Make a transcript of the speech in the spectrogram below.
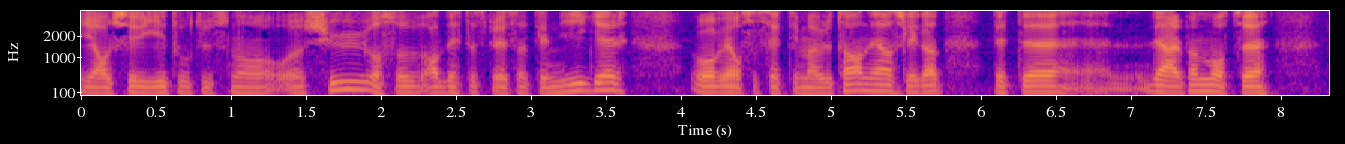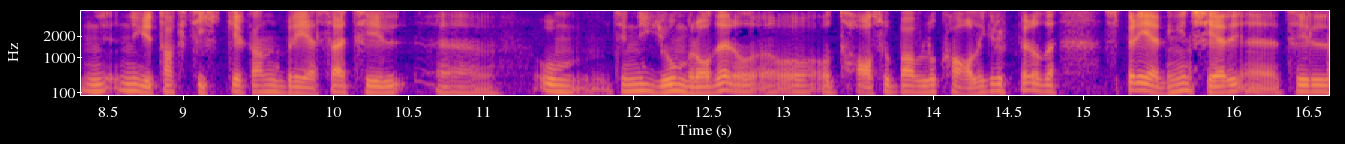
i Algerie i 2007. og så har dette spredt seg til Niger, og vi har også sett i Mauritania. slik at dette, det er på en måte Nye taktikker kan bre seg til, eh, om, til nye områder og, og, og, tas opp av lokale grupper. og det, Spredningen skjer, eh, til,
